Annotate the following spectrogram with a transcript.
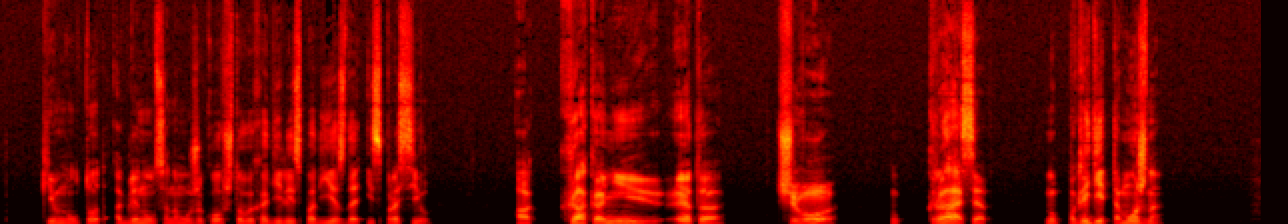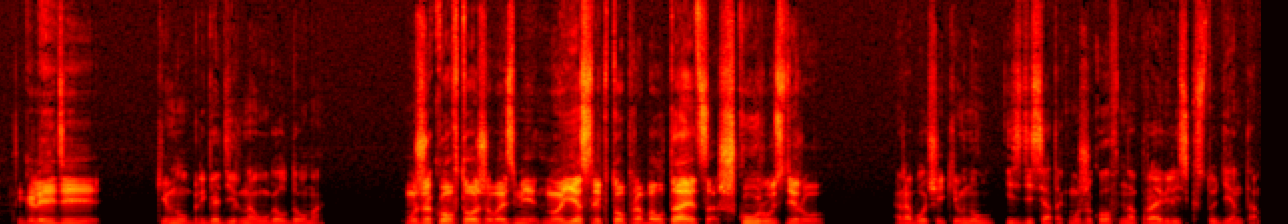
— кивнул тот, оглянулся на мужиков, что выходили из подъезда, и спросил. «А как они это...» «Чего?» ну, «Красят. Ну, поглядеть-то можно?» «Гляди», — кивнул бригадир на угол дома. «Мужиков тоже возьми, но если кто проболтается, шкуру сдеру». Рабочий кивнул, и с десяток мужиков направились к студентам.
